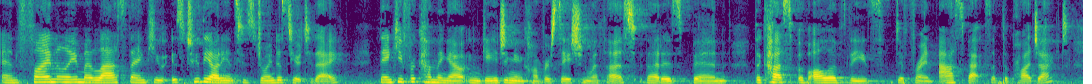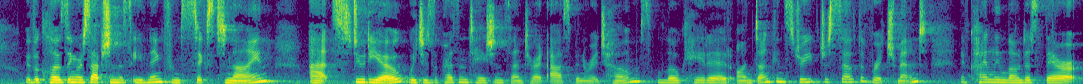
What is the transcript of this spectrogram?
And finally, my last thank you is to the audience who's joined us here today. Thank you for coming out and engaging in conversation with us. That has been the cusp of all of these different aspects of the project. We have a closing reception this evening from 6 to 9 at Studio, which is the presentation center at Aspen Ridge Homes, located on Duncan Street, just south of Richmond. They've kindly loaned us their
